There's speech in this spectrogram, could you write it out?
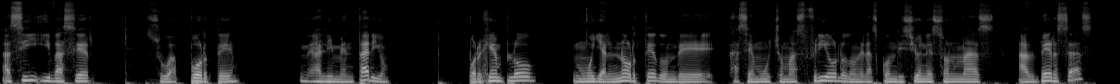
así iba a ser su aporte alimentario. Por ejemplo, muy al norte, donde hace mucho más frío, donde las condiciones son más adversas,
